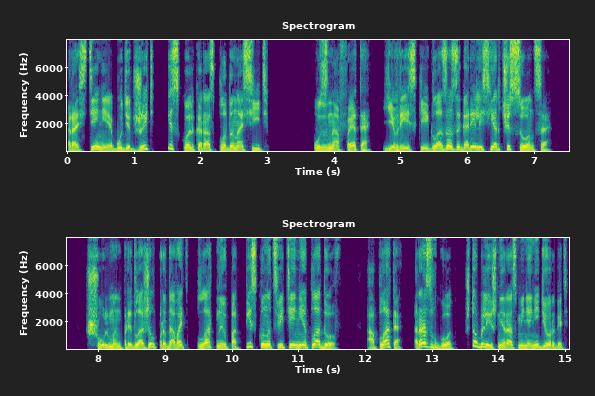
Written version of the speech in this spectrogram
растение будет жить и сколько раз плодоносить. Узнав это, еврейские глаза загорелись ярче солнца. Шульман предложил продавать платную подписку на цветение плодов. Оплата раз в год, чтобы лишний раз меня не дергать.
